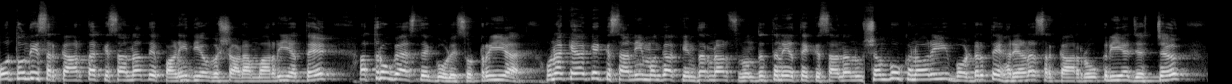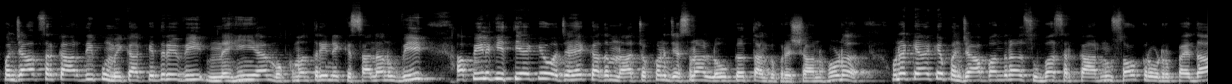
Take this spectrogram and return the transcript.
ਉਥੋਂ ਦੀ ਸਰਕਾਰ ਤਾਂ ਕਿਸਾਨਾਂ ਤੇ ਪਾਣੀ ਦੀਆਂ ਵਿਛਾੜਾ ਮਾਰ ਰਹੀ ਹੈ ਅਤੇ ਅਥਰੂ ਗੈਸ ਦੇ ਗੋਲੇ ਸੁੱਟ ਰਹੀ ਹੈ। ਉਹਨਾਂ ਕਿਹਾ ਕਿ ਕਿਸਾਨੀ ਮੰਗਾਂ ਕੇਂਦਰ ਨਾਲ ਸੰਬੰਧਿਤ ਨੇ ਅਤੇ ਕਿਸਾਨਾਂ ਨੂੰ ਸ਼ੰਭੂ ਖਨੌਰੀ ਬਾਰਡਰ ਤੇ ਹਰਿਆਣਾ ਸਰਕਾਰ ਰੋਕ ਰਹੀ ਹੈ, ਜਿਸ 'ਚ ਪੰਜਾਬ ਸਰਕਾਰ ਦੀ ਭੂਮਿਕਾ ਕਿਧਰੇ ਵੀ ਨਹੀਂ ਹੈ। ਮੁੱਖ ਮੰਤਰੀ ਨੇ ਕਿਸਾਨਾਂ ਨੂੰ ਵੀ ਅਪੀਲ ਕੀਤੀ ਹੈ ਕਿ ਉਹ ਅਜਿਹੇ ਕਦਮ ਨਾ ਚੁੱਕਣ, ਜਿਸ ਨਾਲ ਲੋਕ ਤੰਗ ਪਰੇਸ਼ਾਨ ਹੋਣ। ਉਹਨਾਂ ਕਿਹਾ ਕਿ ਪੰਜਾਬ ਬੰਦ ਨਾਲ ਸੂਬਾ ਸਰਕਾਰ ਨੂੰ 100 ਕਰੋੜ ਰੁਪਏ ਦਾ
